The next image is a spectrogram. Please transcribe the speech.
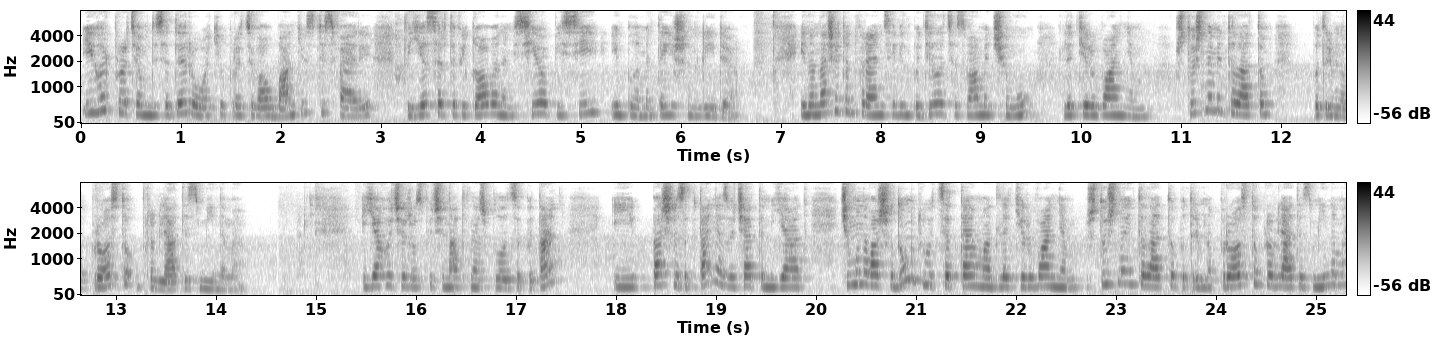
Ігор протягом 10 років працював в банківській сфері та є сертифікованим COPC Implementation Leader. І на нашій конференції він поділиться з вами, чому для керування штучним інтелектом потрібно просто управляти змінами. Я хочу розпочинати наш блок запитань. І перше запитання звучатиме як, чому, на вашу думку, ця тема для керування штучного інтелекту потрібно просто управляти змінами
